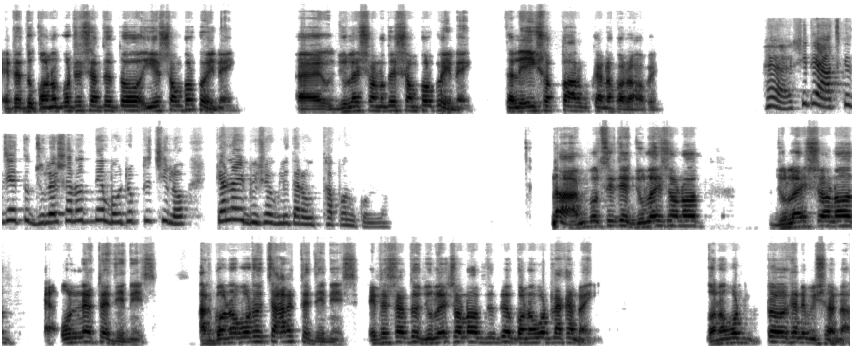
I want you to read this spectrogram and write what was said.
এটা তো গণভোটের সাথে তো ইয়ের সম্পর্কই নাই। জুলাই সনদের সম্পর্কই নাই। তাহলে এই সপ্তাহ আর কেন করা হবে? হ্যাঁ, সেটা আজকে যেহেতু জুলাই সনদ নিয়ে বৈঠকটি ছিল, কেন এই বিষয়গুলি তারা উত্থাপন করল না, আমি বলছি যে জুলাই সনদ, জুলাই সনদ অন্য একটা জিনিস। আর গণভোট হচ্ছে আরেকটা জিনিস। এটার সাথে জুলাই সনদ গণভোট লেখা নাই। গণভোট এখানে বিষয় না।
